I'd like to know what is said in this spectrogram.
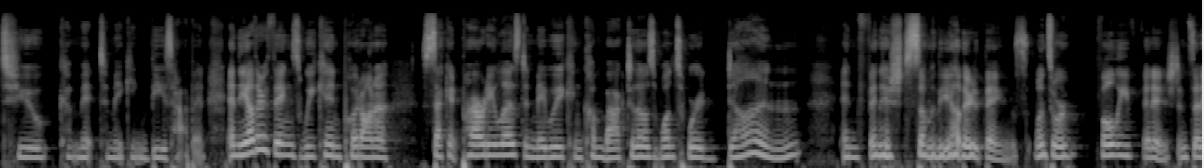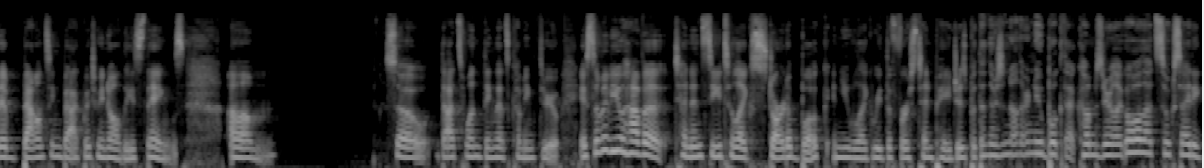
to commit to making these happen. And the other things we can put on a second priority list and maybe we can come back to those once we're done and finished some of the other things, once we're fully finished instead of bouncing back between all these things. Um, so that's one thing that's coming through. If some of you have a tendency to like start a book and you like read the first 10 pages, but then there's another new book that comes and you're like, oh, that's so exciting.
